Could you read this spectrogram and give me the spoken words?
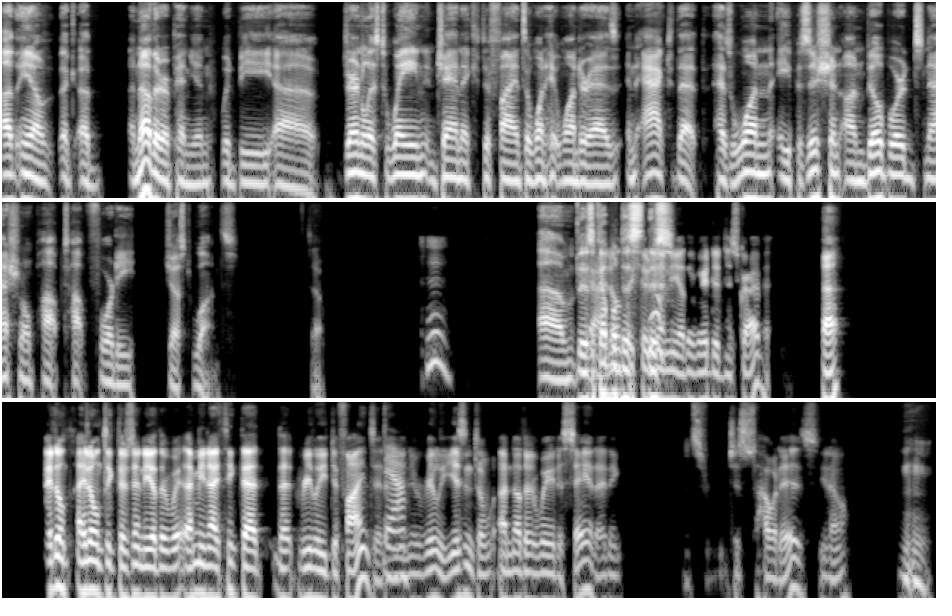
Uh, you know like a Another opinion would be uh, journalist Wayne Jancik defines a one hit wonder as an act that has won a position on Billboard's National Pop Top 40 just once. So, Hmm. um, there's Yeah, a couple I don't dis- think there's this- any other way to describe it. Huh? I don't. I don't think there's any other way. I mean, I think that that really defines it. Yeah. I mean, there really isn't a, another way to say it. I think it's just how it is. You know. Mhm.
